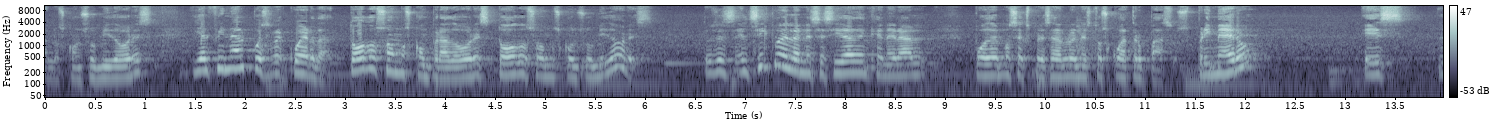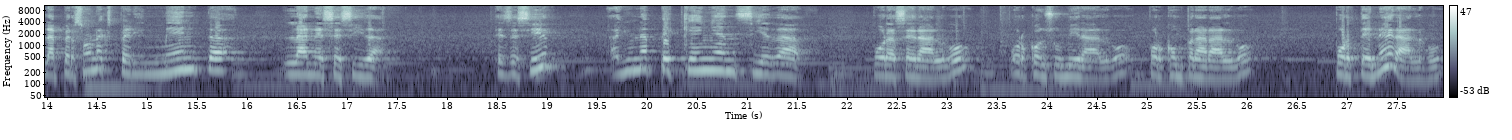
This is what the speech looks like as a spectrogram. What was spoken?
a los consumidores y al final pues recuerda, todos somos compradores, todos somos consumidores. Entonces el ciclo de la necesidad en general podemos expresarlo en estos cuatro pasos. Primero, es la persona experimenta la necesidad. Es decir, hay una pequeña ansiedad por hacer algo, por consumir algo, por comprar algo, por tener algo.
